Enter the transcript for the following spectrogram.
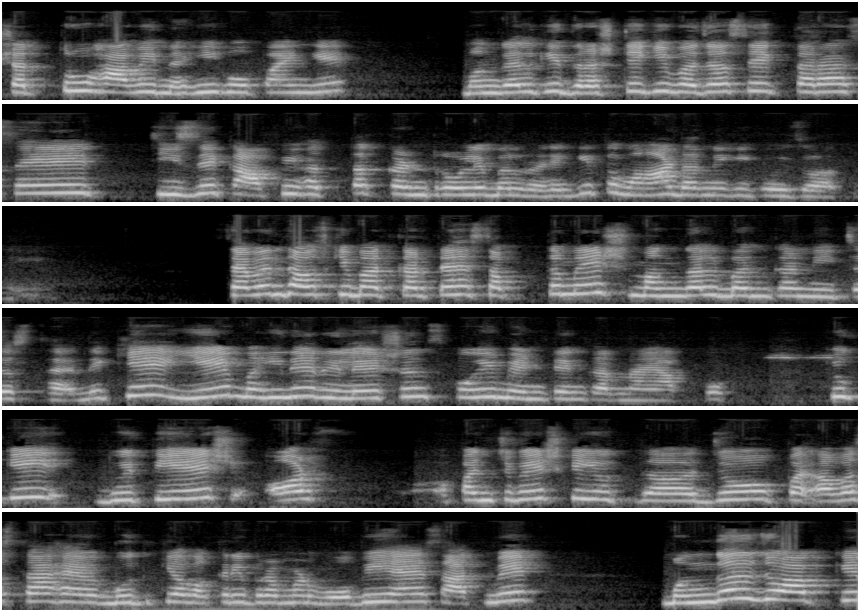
शत्रु हावी नहीं हो पाएँगे। मंगल की दृष्टि की वजह से एक तरह से चीज़ें काफ़ी हद तक कंट्रोलेबल रहेगी तो वहाँ डरने की कोई ज़रूरत नहीं है। सेवेंथ हाउस की बात करते हैं, सप्तमेश मंगल बनकर नीचस्थ है। देखिए, ये महीने रिलेशंस को ही मेंटेन करना है आपको, क्योंकि द्वितीयेश और पंचमेश की जो अवस्था है बुद्ध के वक्री भ्रमण वो भी है। साथ में मंगल जो आपके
